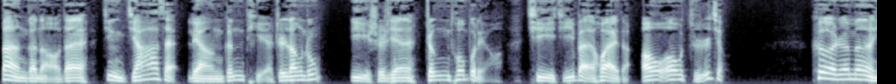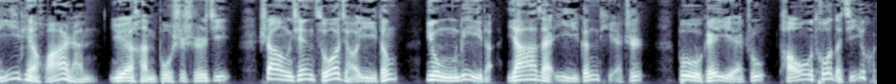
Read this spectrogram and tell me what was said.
半个脑袋竟夹在两根铁枝当中，一时间挣脱不了。气急败坏的嗷嗷直叫，客人们一片哗然。约翰不失时机，上前左脚一蹬，用力的压在一根铁枝，不给野猪逃脱的机会；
